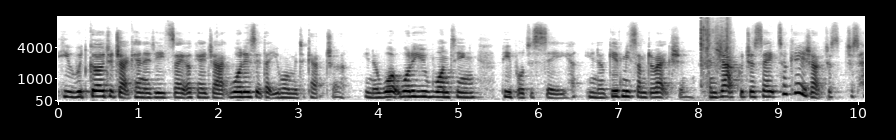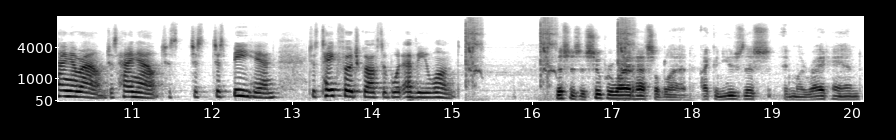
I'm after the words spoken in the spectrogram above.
he would go to Jack Kennedy, say, "Okay, Jack, what is it that you want me to capture? You know, what what are you wanting people to see? You know, give me some direction." And Jack would just say, "It's okay, Jack. Just just hang around, just hang out, just just just be here, and just take photographs of whatever you want." This is a super wide Hasselblad. I can use this in my right hand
